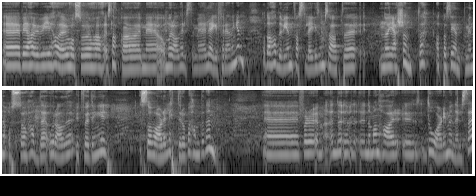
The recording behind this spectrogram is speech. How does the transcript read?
Vi, har, vi hadde jo også snakka om moral helse med Legeforeningen. Og da hadde vi en fastlege som sa at når jeg skjønte at pasientene mine også hadde orale utfordringer, så var det lettere å behandle dem. Eh, for når man har uh, dårlig munnhelse,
